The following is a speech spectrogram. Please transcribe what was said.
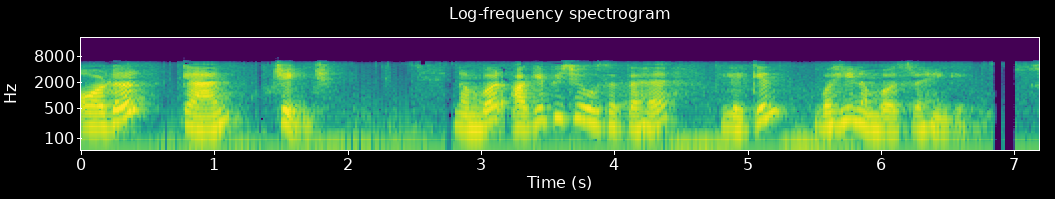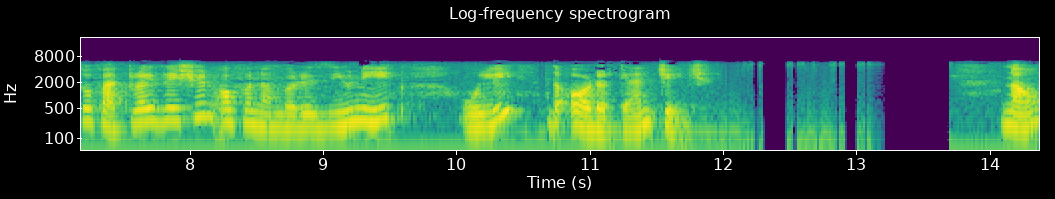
order can change number आगे पीछे हो सकता है, लेकिन वही नंबर्स रहेंगे। So factorisation of a number is unique only the order can change now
